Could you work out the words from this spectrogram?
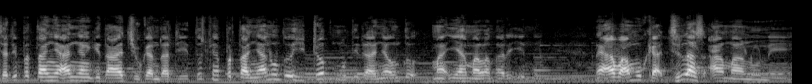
Jadi pertanyaan yang kita ajukan tadi itu sebenarnya pertanyaan untuk hidupmu, tidak hanya untuk Ma'iyah malam hari ini. Nah awakmu gak jelas amanune,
